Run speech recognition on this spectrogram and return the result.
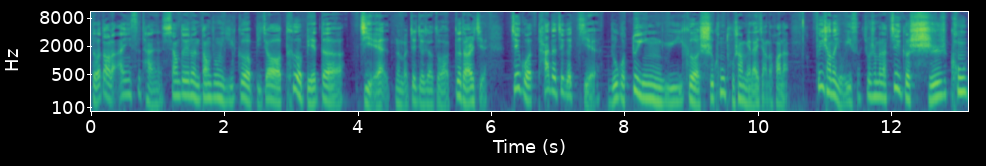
得到了爱因斯坦相对论当中一个比较特别的解，那么这就叫做哥德尔解。结果他的这个解，如果对应于一个时空图上面来讲的话呢，非常的有意思，就是什么呢？这个时空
